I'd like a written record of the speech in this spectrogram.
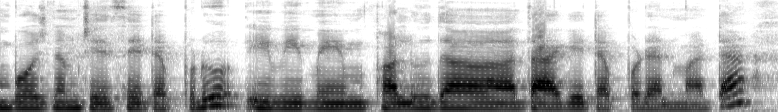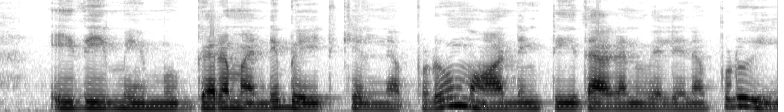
భోజనం చేసేటప్పుడు ఇవి మేము ఫలుదా తాగేటప్పుడు అనమాట ఇది మేము ముగ్గురం అండి బయటికి వెళ్ళినప్పుడు మార్నింగ్ టీ తాగని వెళ్ళినప్పుడు ఈ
